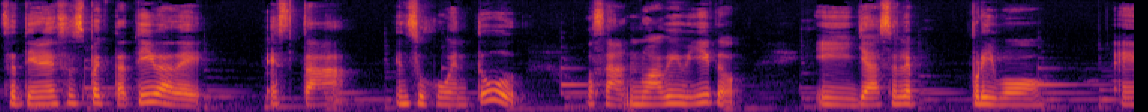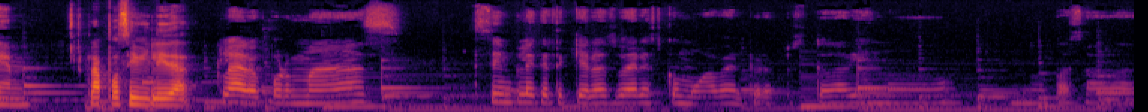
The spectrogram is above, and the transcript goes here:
se tiene esa expectativa de está en su juventud, o sea, no ha vivido y ya se le privó em, la posibilidad. Claro, por más simple que te quieras ver, es como, a ver, pero pues todavía no, no pasaba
